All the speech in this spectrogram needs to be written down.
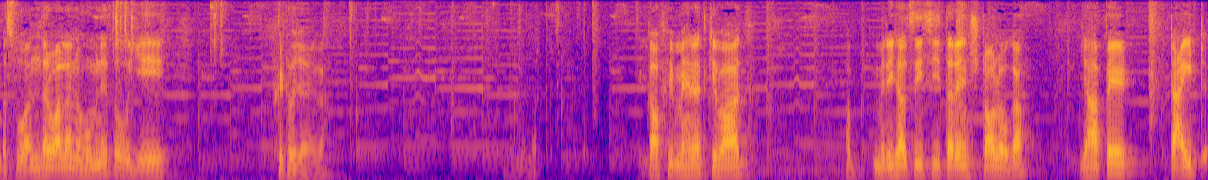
बस वो अंदर वाला ना घूमने तो ये फिट हो जाएगा। काफ़ी मेहनत के बाद अब मेरे ख्याल से इसी तरह इंस्टॉल होगा। यहाँ पे टाइट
